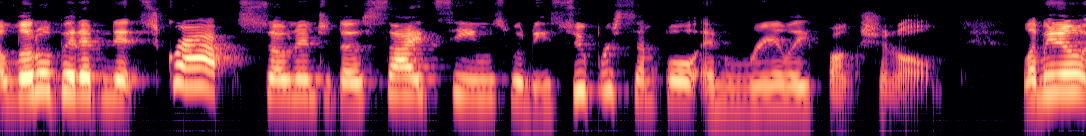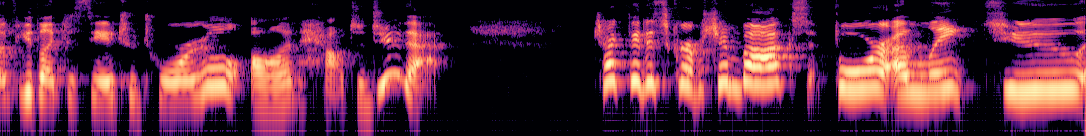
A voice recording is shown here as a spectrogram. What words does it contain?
a little bit of knit scrap sewn into those side seams would be super simple and really functional. Let me know if you'd like to see a tutorial on how to do that. Check the description box for a link to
